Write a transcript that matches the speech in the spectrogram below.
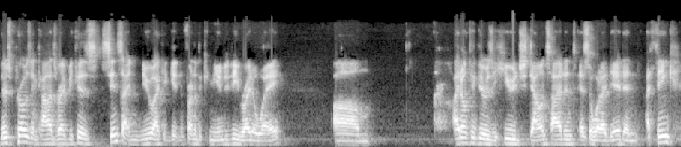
there's pros and cons right because since i knew i could get in front of the community right away um, i don't think there was a huge downside as to what i did and i think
